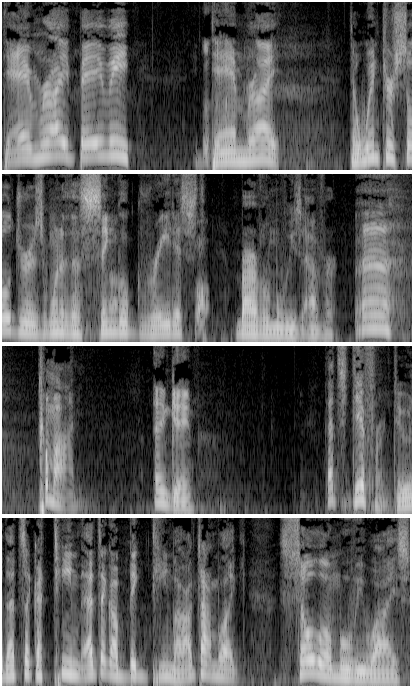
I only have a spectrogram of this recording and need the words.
damn right, baby. Damn right. The Winter Soldier is one of the single greatest Marvel movies ever. Uh Come on. Endgame. That's different, dude. That's like a team. That's like a big team. I'm talking about like solo movie wise.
